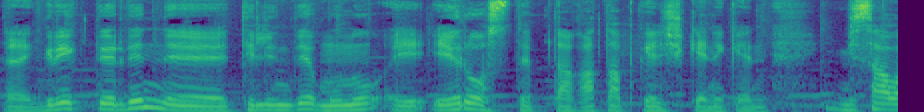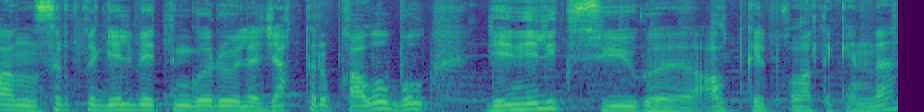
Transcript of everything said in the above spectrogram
э, гректердин э, тилинде муну эрос деп дагы атап келишкен экен. Мисалы анын сырткы келбетин көрүп эле жактырып калуу бул денелик сүйүүгө алып келип калат экен да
